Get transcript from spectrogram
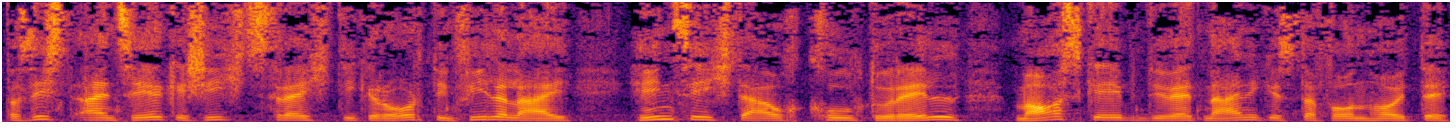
Das ist ein sehr geschichtsträchtiger Ort in vielerlei Hinsicht, auch kulturell maßgebend. Wir werden einiges davon heute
